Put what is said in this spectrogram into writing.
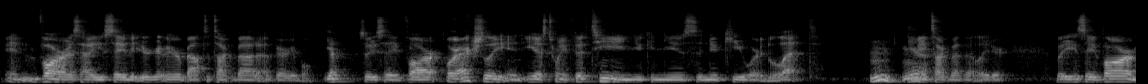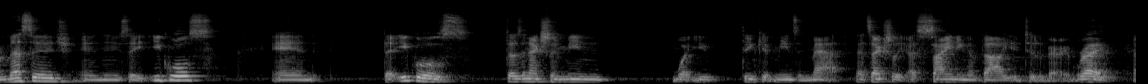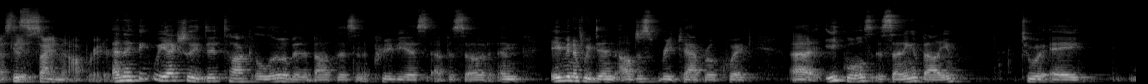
and var is how you say that you're, you're about to talk about a variable. Yep. So you say var, or actually in ES 2015, you can use the new keyword let. Mm, We may yeah. talk about that later. But you can say var message, and then you say equals, and that equals doesn't actually mean what you think it means in math. That's actually assigning a value to the variable. Right. That's the assignment operator. And I think we actually did talk a little bit about this in a previous episode. And even if we didn't, I'll just recap real quick. Uh, equals is setting a value to a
